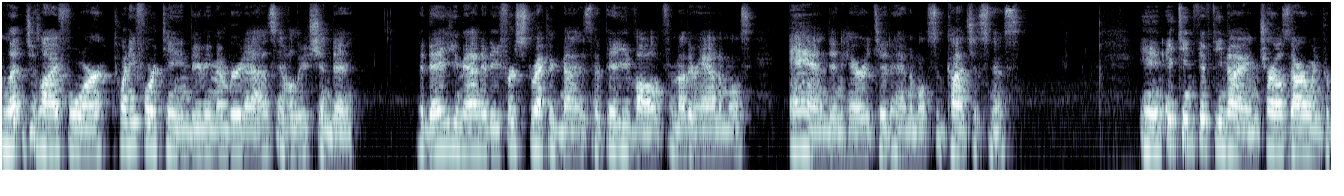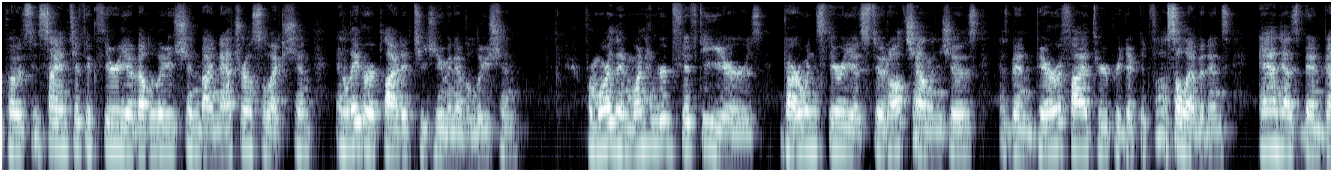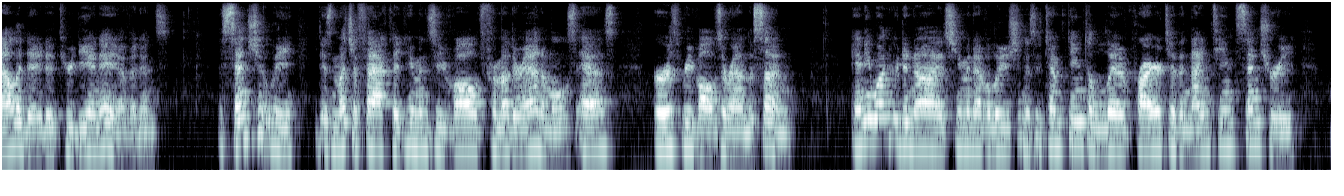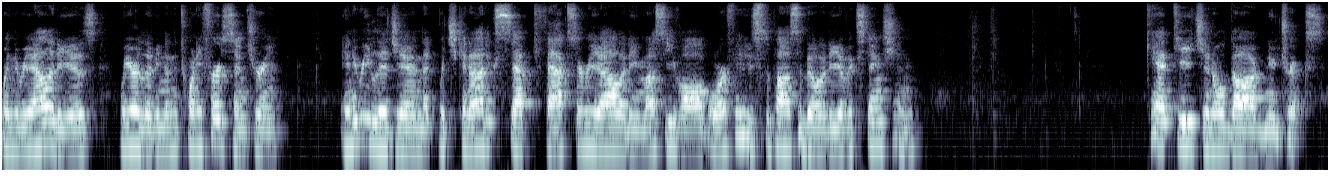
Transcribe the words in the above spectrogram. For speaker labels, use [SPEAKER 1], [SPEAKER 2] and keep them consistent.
[SPEAKER 1] Let July 4, 2014 be remembered as Evolution Day, the day humanity first recognized that they evolved from other animals and inherited animal subconsciousness. In 1859, Charles Darwin proposed his scientific theory of evolution by natural selection and later applied it to human evolution. For more than 150 years, Darwin's theory has stood all challenges, has been verified through predicted fossil evidence, and has been validated through DNA evidence. Essentially, it is much a fact that humans evolved from other animals as Earth revolves around the sun. Anyone who denies human evolution is attempting to live prior to the 19th century when the reality is we are living in the 21st century. Any religion that which cannot accept facts or reality must evolve or face the possibility of extinction. Can't teach an old dog new tricks.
